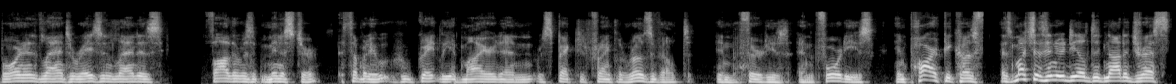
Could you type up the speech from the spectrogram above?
Born in Atlanta, raised in Atlanta, his father was a minister, somebody who, who greatly admired and respected Franklin Roosevelt in the 30s and 40s, in part because as much as the New Deal did not address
